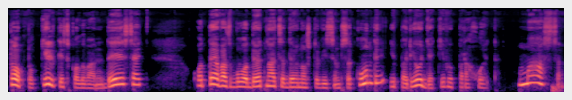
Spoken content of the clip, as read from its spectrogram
Тобто кількість коливань 10, оте у вас було 19,98 секунди і період, який ви порахуєте. Маса.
